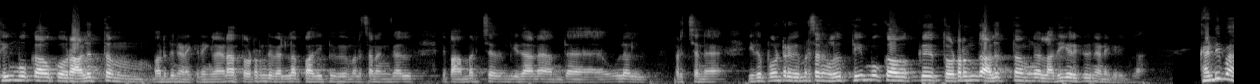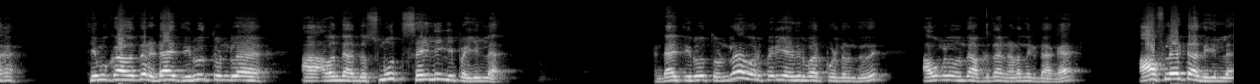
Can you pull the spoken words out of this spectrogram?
திமுகவுக்கு ஒரு அழுத்தம் வருதுன்னு நினைக்கிறீங்களா? ஏன்னா தொடர்ந்து வெள்ள பாதிப்பு விமர்சனங்கள் இப்போ அமைச்சர் மீதான அந்த ஊழல் பிரச்சனை இது போன்ற விமர்சனங்கள் திமுகவுக்கு தொடர்ந்து அழுத்தங்கள் அதிகரிக்குதுன்னு நினைக்கிறீங்களா? கண்டிப்பாக. திமுக வந்து ரெண்டாயிரத்தி இருபத்தி ஒண்ணுல வந்து அந்த ஸ்மூத் செயலிங் இப்ப இல்லை. ரெண்டாயிரத்தி இருபத்தி ஒண்ணுல ஒரு பெரிய எதிர்பார்ப்புகள் இருந்தது. அவங்களும் வந்து அப்படிதான் நடந்துக்கிட்டாங்க. ஆஃப் லேட் அது இல்லை.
